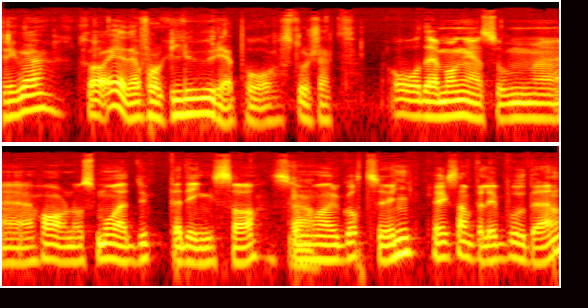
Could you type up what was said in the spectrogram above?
Trygve, hva er det folk lurer på, stort sett? Og det er mange som eh, har noen små duppedingser som Ja. har gått sund, f.eks. i Bodøen.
